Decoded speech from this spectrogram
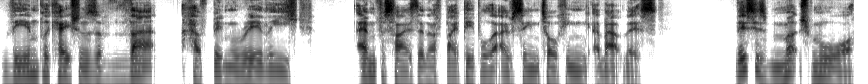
the implications of that have been really emphasized enough by people that I've seen talking about this. This is much more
